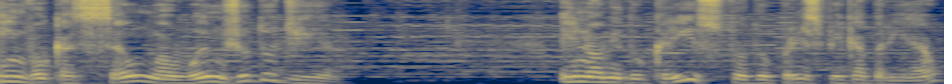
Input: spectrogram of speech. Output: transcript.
Invocação ao anjo do dia. Em nome do Cristo, do príncipe Gabriel,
